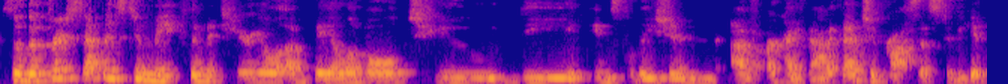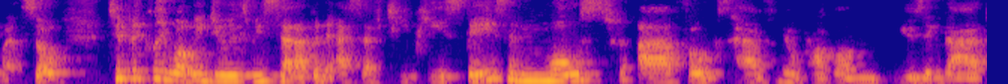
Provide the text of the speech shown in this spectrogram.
So the first step is to make the material available to the installation of Archivematica to process to begin with. So typically what we do is we set up an SFTP space, and most uh, folks have no problem using that.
